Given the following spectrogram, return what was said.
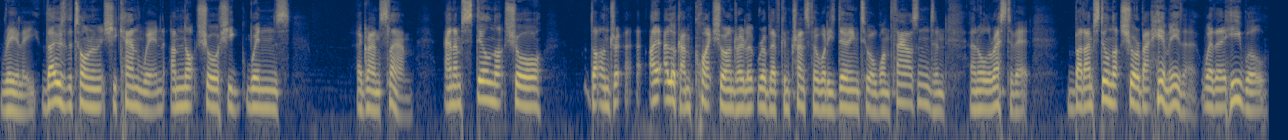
Really, those are the tournaments she can win. I'm not sure she wins a Grand Slam, and I'm still not sure that Andre, I, I, look, I'm quite sure Andrei Rublev can transfer what he's doing to a 1000 and and all the rest of it, but I'm still not sure about him either. Whether he will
